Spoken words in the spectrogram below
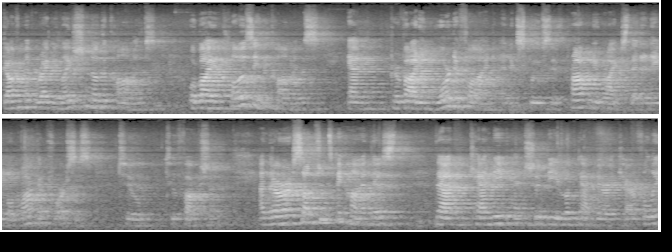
government regulation of the commons or by enclosing the commons and providing more defined and exclusive property rights that enable market forces to, to function. And there are assumptions behind this that can be and should be looked at very carefully.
